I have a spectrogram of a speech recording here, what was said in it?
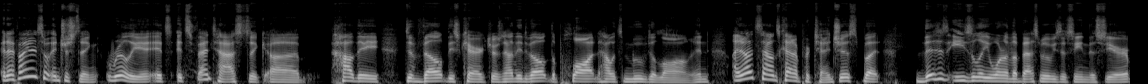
And I find it so interesting. Really, it's it's fantastic uh, how they develop these characters and how they develop the plot and how it's moved along. And I know it sounds kind of pretentious, but this is easily one of the best movies I've seen this year.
